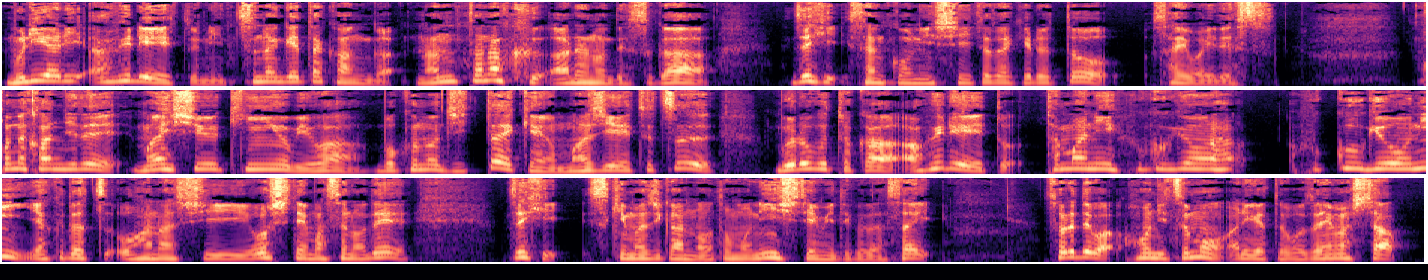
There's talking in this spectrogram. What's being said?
無理やりアフィリエイトにつなげた感がなんとなくあるのですが、ぜひ参考にしていただけると幸いです。こんな感じで毎週金曜日は僕の実体験を交えつつ、ブログとかアフィリエイト、たまに副業副業に役立つお話をしてますので、ぜひ隙間時間のお供にしてみてください。それでは本日もありがとうございました。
